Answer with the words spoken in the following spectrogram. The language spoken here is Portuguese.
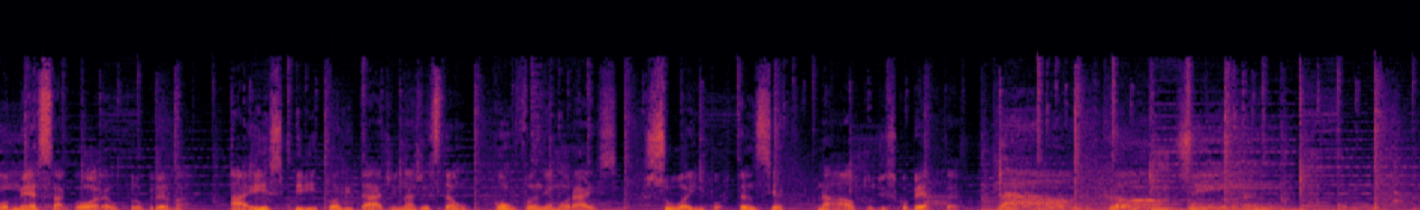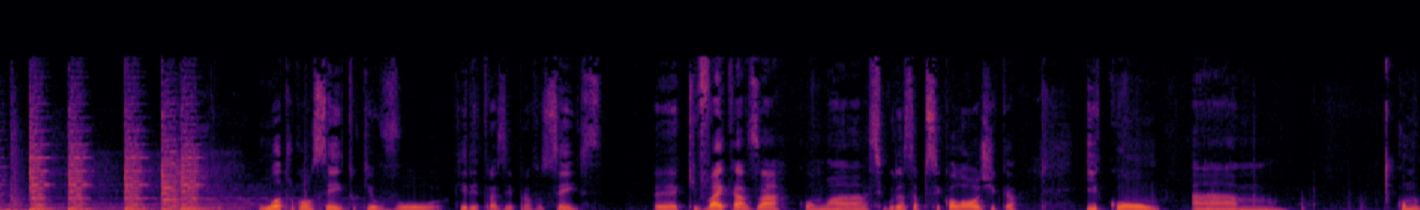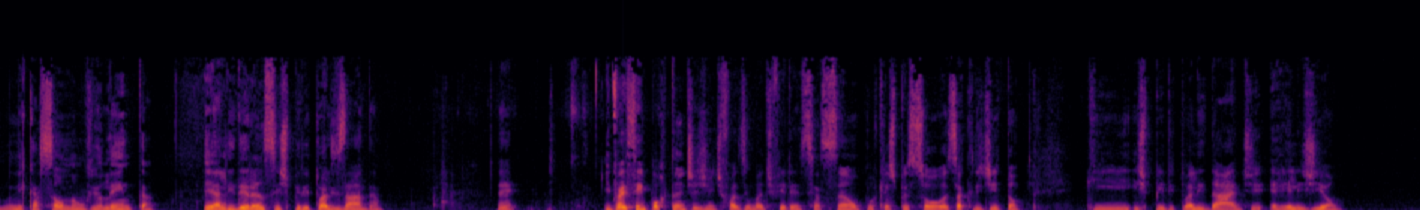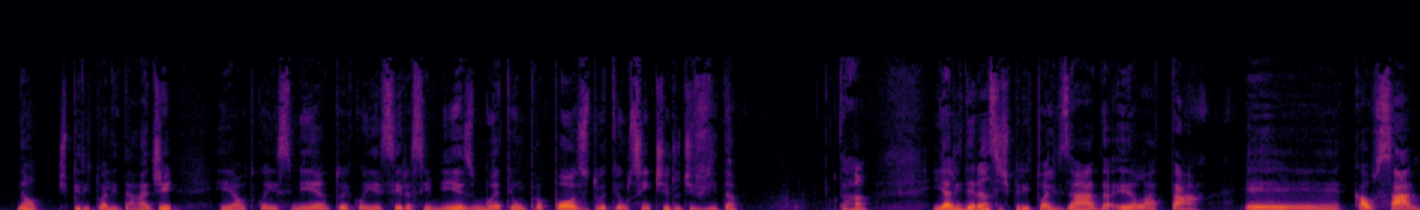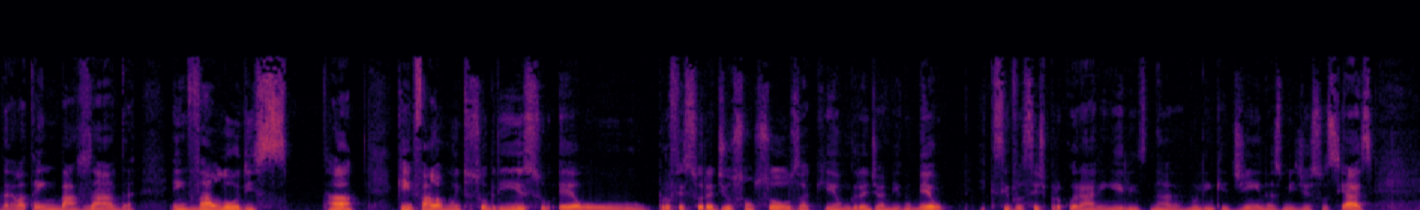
Começa agora o programa A Espiritualidade na Gestão, com Vânia Moraes. Sua importância na autodescoberta. Um outro conceito que eu vou querer trazer para vocês, é, que vai casar com a segurança psicológica e com a um, comunicação não violenta, é a liderança espiritualizada. Né? E vai ser importante a gente fazer uma diferenciação, porque as pessoas acreditam que espiritualidade é religião. Não, espiritualidade é autoconhecimento, é conhecer a si mesmo, é ter um propósito, é ter um sentido de vida, tá? E a liderança espiritualizada, ela tá é, calçada, ela tá embasada em valores, tá? Quem fala muito sobre isso é o professor Adilson Souza, que é um grande amigo meu, e que se vocês procurarem ele na, no LinkedIn, nas mídias sociais,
